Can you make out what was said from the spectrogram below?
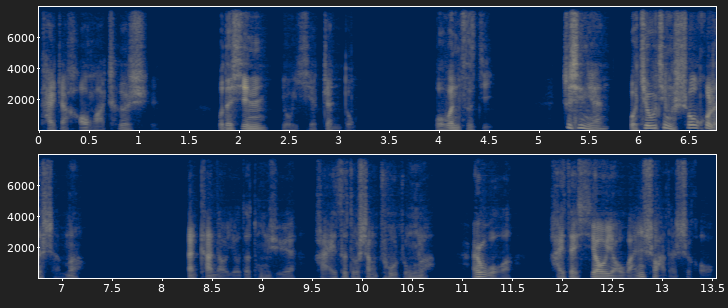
开着豪华车时，我的心有一些震动。我问自己，这些年我究竟收获了什么？但看到有的同学孩子都上初中了，而我还在逍遥玩耍的时候，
